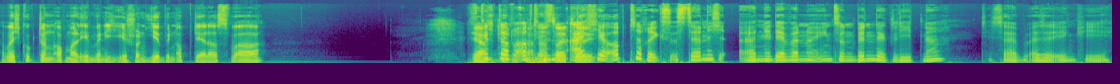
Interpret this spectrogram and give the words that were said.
Aber ich gucke dann auch mal eben, wenn ich eh schon hier bin, ob der das war. Es ja, gibt doch auch diesen Seite Archeopteryx, ist der nicht? Ah, nee, der war nur irgend so ein Bindeglied, ne? Deshalb, also irgendwie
